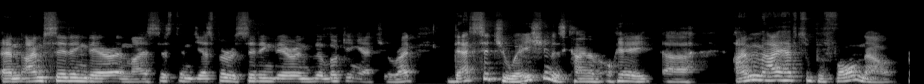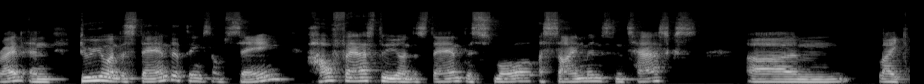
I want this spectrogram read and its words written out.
and I'm sitting there, and my assistant Jesper is sitting there, and we're looking at you, right? That situation is kind of okay. Uh, I'm I have to perform now, right? And do you understand the things I'm saying? How fast do you understand the small assignments and tasks? Um, like,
